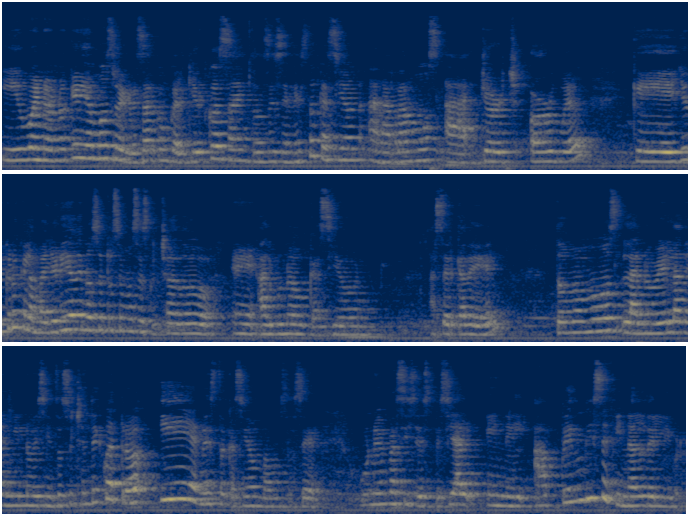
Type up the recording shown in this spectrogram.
Y bueno, no queríamos regresar con cualquier cosa, entonces en esta ocasión agarramos a George Orwell, que yo creo que la mayoría de nosotros hemos escuchado en alguna ocasión acerca de él. Tomamos la novela de 1984 y en esta ocasión vamos a hacer un énfasis especial en el apéndice final del libro.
